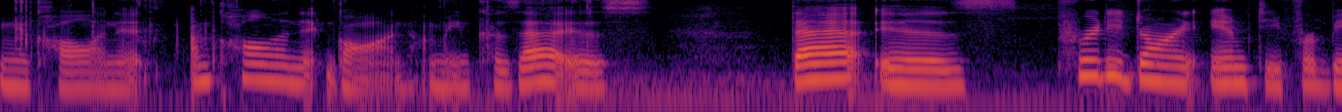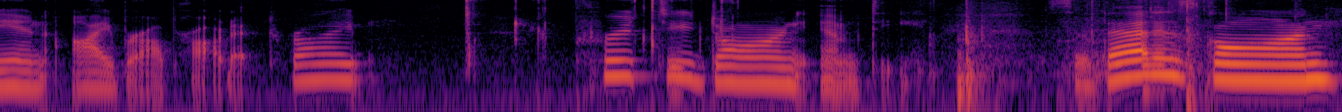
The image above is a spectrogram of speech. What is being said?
I'm calling it, I'm calling it gone. I mean, because that is, that is pretty darn empty for being eyebrow product, right? Pretty darn empty. So that is gone.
